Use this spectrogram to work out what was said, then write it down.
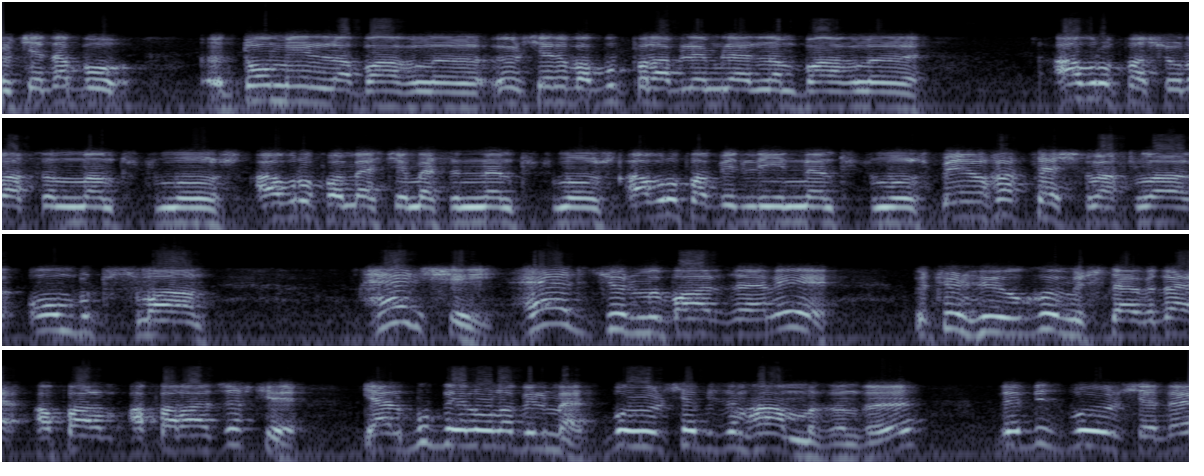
ölkədə bu e, domenlə bağlı, ölkədə bu problemlərlə bağlı Avropa Şurasından tutmuş, Avropa Məhkəməsindən tutmuş, Avropa Birliyindən tutmuş, beynəlxalq təşkilatlar, ombudsman, hər şey, hər cür mübarizəni bütün hüquqi müstəvidə apar aparacaq ki, Yəni bu belə ola bilməz. Bu ölkə bizim hamımızındır və biz bu ölkədə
